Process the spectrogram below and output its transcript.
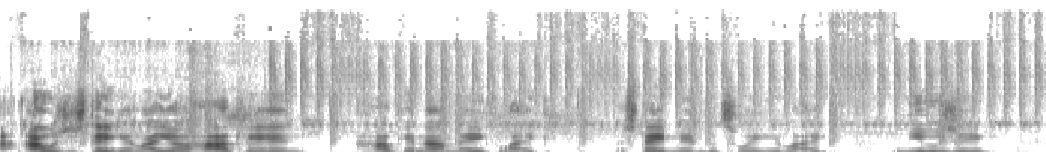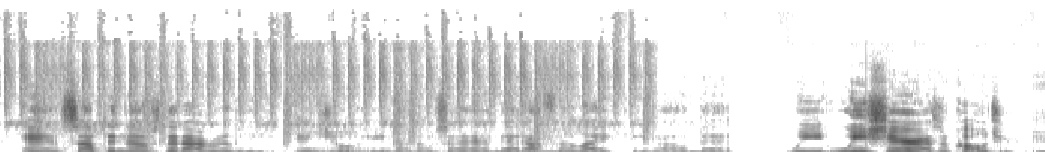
I, I was just thinking like, yo, how can how can I make like a statement between like music and something else that I really enjoy? You know what I'm saying? That I feel like you know that we we share as a culture. You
